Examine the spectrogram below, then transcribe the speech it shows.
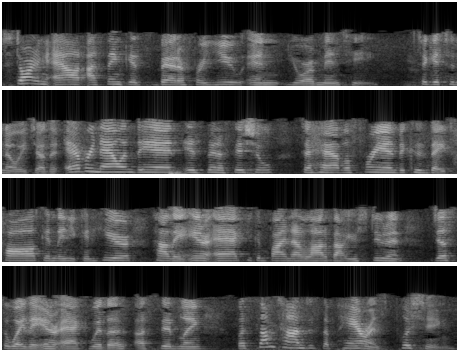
starting out, I think it's better for you and your mentee to get to know each other. Every now and then it's beneficial to have a friend because they talk and then you can hear how they interact. You can find out a lot about your student just the way they interact with a, a sibling. But sometimes it's the parents pushing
